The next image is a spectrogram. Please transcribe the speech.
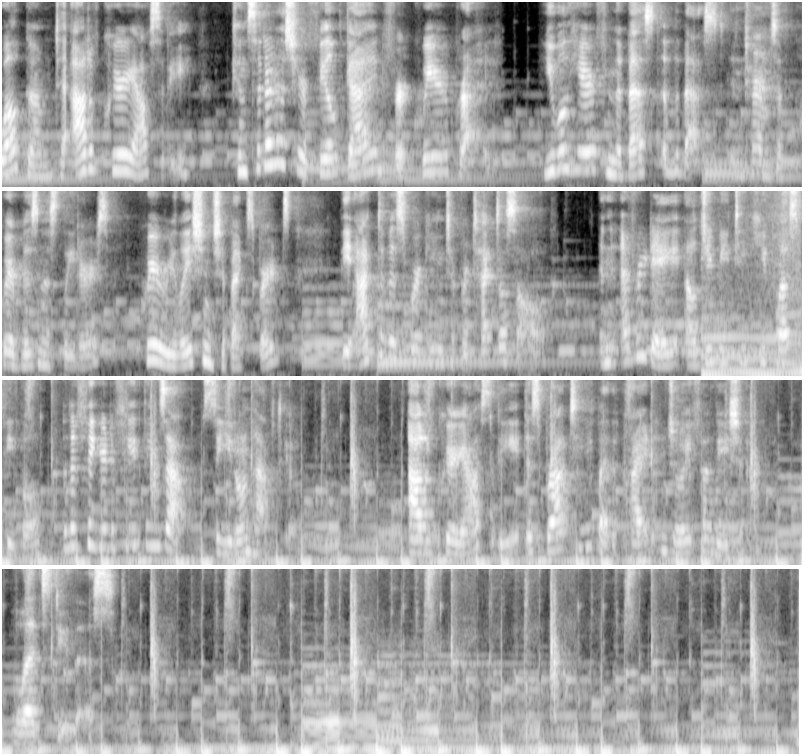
Welcome to Out of Curiosity. Consider us your field guide for queer pride. You will hear from the best of the best in terms of queer business leaders, queer relationship experts, the activists working to protect us all, and everyday LGBTQ plus people that have figured a few things out so you don't have to. Out of Curiosity is brought to you by the Pride and Joy Foundation. Let's do this.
